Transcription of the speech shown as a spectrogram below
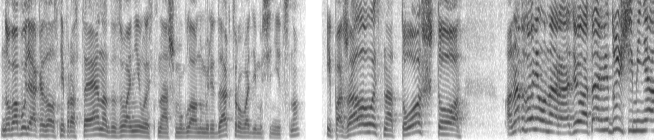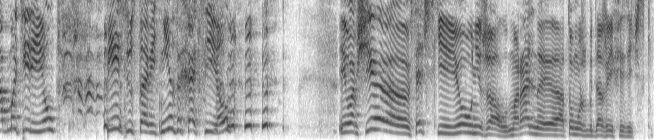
Но бабуля оказалась непростая. Она дозвонилась нашему главному редактору Вадиму Синицыну и пожаловалась на то, что она позвонила на радио, а там ведущий меня обматерил, песню ставить не захотел. И вообще э, всячески ее унижал, морально, а то, может быть, даже и физически.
